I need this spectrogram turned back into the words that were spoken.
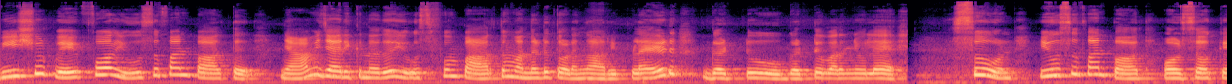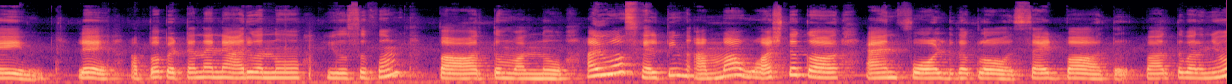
we should wait for Yusuf and Parth. ഞാൻ വിചാരിക്കുന്നത് യൂസുഫും പാർത്തും വന്നിട്ട് തുടങ്ങാം. റിപ്ലൈഡ് ഗട്ടു ഗട്ടു പറഞ്ഞു അല്ലേ soon Yusuf and Parth also came. അല്ലേ അപ്പോൾ പെട്ടെന്ന് തന്നെ ആര് വന്നു? യൂസഫും പാർത്തും വന്നു. ഐ വാസ് ഹെൽപ്പിംഗ് അമ്മ wash the car and fold the clothes said Parth. Parth പറഞ്ഞു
